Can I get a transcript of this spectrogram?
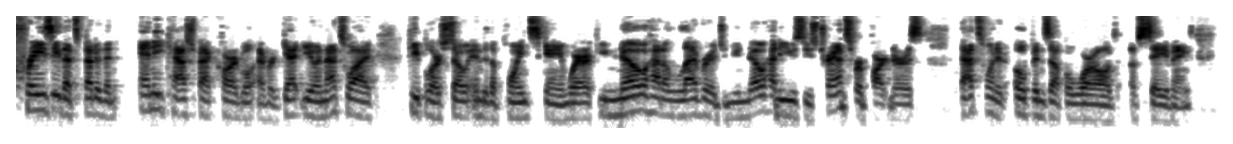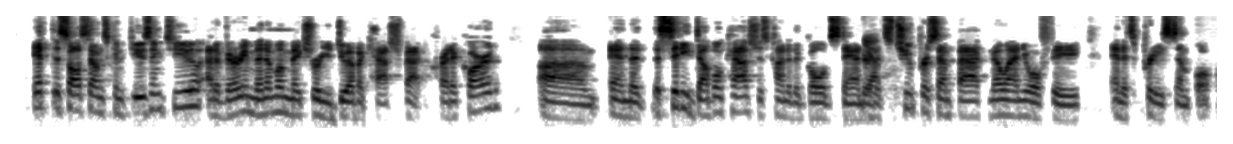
crazy. That's better than any cashback card will ever get you. And that's why people are so into the points game, where if you know how to leverage and you know how to use these transfer partners, that's when it opens up a world of savings. If this all sounds confusing to you, at a very minimum, make sure you do have a cashback credit card. Um, and the, the Citi double cash is kind of the gold standard. Yeah. It's 2% back, no annual fee, and it's pretty simple.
